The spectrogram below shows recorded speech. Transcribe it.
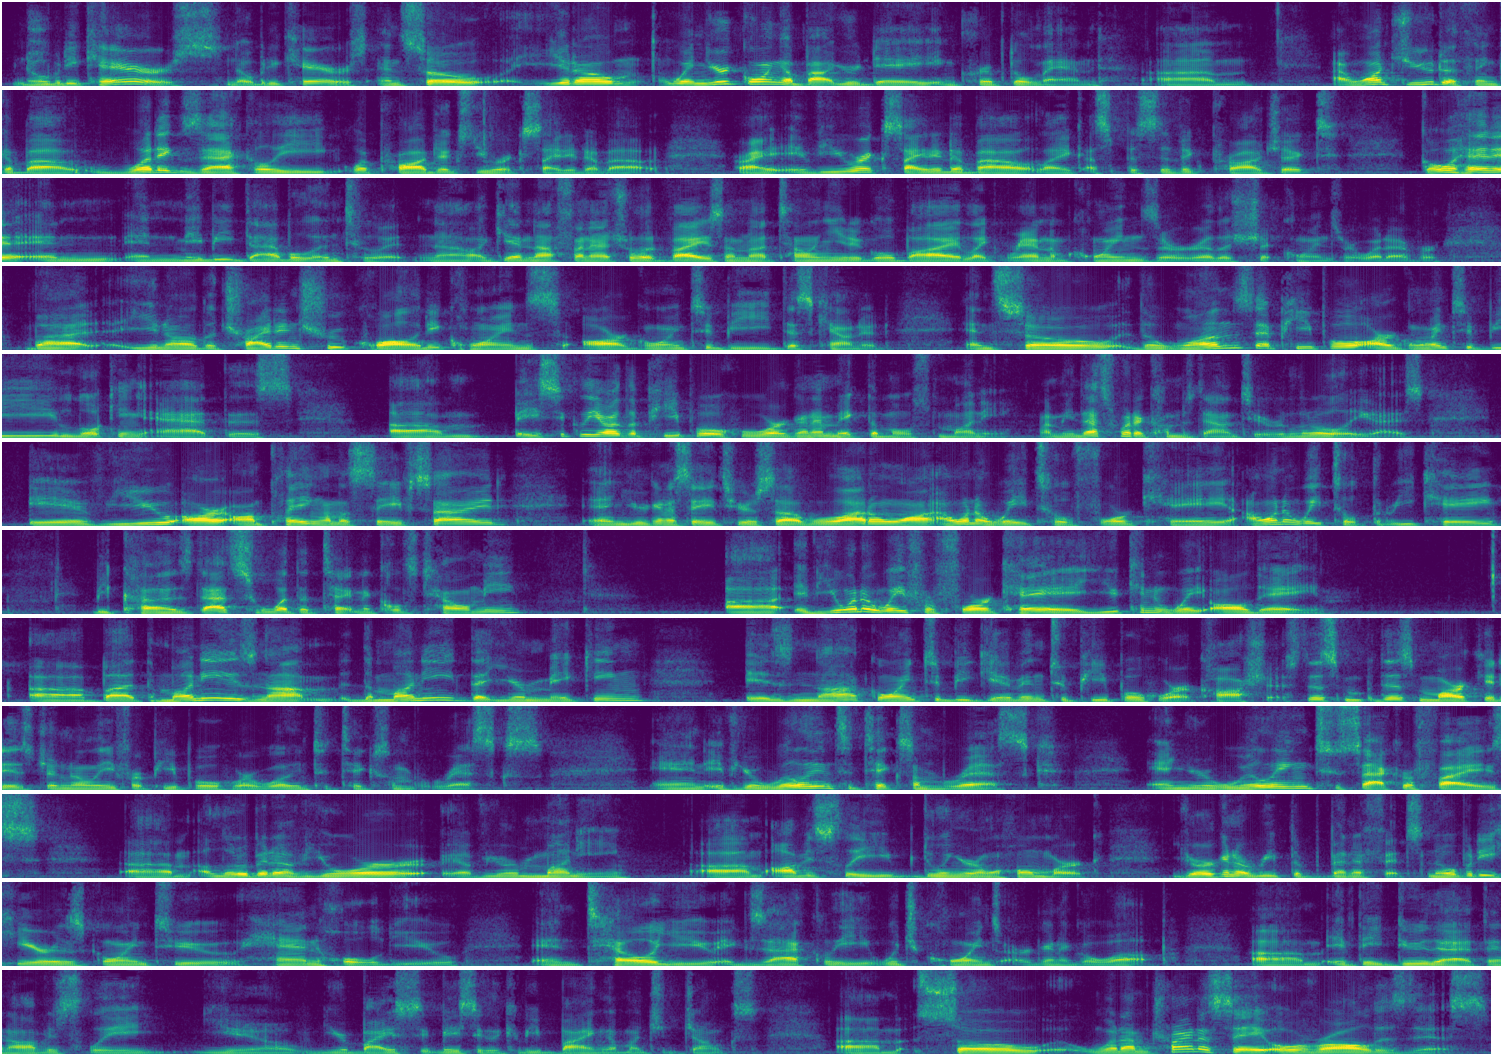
nobody cares. Nobody cares. And so, you know, when you're going about your day in crypto land, um, I want you to think about what exactly what projects you're excited about, right? If you're excited about like a specific project, go ahead and and maybe dabble into it. Now, again, not financial advice. I'm not telling you to go buy like random coins or other shit coins or whatever. But, you know, the tried and true quality coins are going to be discounted. And so the ones that people are going to be looking at this um, basically are the people who are going to make the most money. I mean, that's what it comes down to, literally, guys. If you are on playing on the safe side and you're going to say to yourself, well, I don't want, I want to wait till 4K, I want to wait till 3K because that's what the technicals tell me. Uh, if you want to wait for 4K, you can wait all day. Uh, but the money is not, the money that you're making is not going to be given to people who are cautious. This this market is generally for people who are willing to take some risks. And if you're willing to take some risk and you're willing to sacrifice um, a little bit of your of your money, um, obviously doing your own homework, you're going to reap the benefits. Nobody here is going to handhold you and tell you exactly which coins are going to go up. Um, if they do that, then obviously, you know, you're basically could be buying a bunch of junks. Um, so what I'm trying to say overall is this:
